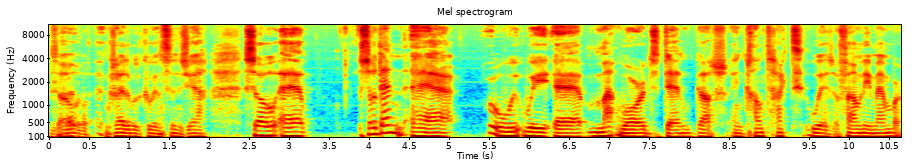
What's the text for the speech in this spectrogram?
So Incredible. incredible coincidence, yeah. So uh, so then uh, we, we uh, Matt Ward then got in contact with a family member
